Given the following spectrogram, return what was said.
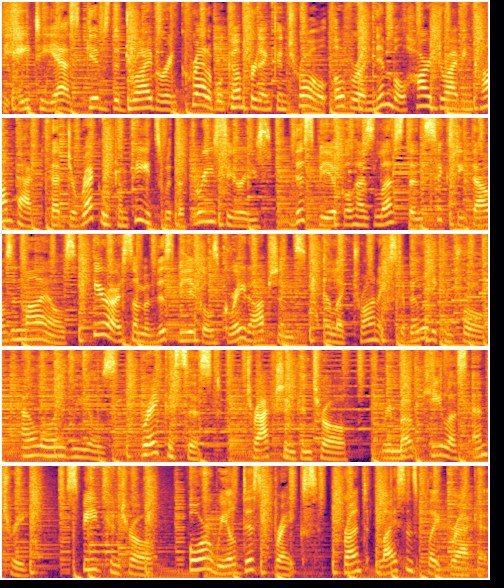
The ATS gives the driver incredible comfort and control over a nimble, hard-driving compact that directly competes with the 3 Series. This vehicle has less than 60,000 miles. Here are some of this vehicle's great options. Electronic stability control, alloy wheels, brake assist, traction control, remote keyless entry, speed control, four-wheel disc brakes, front license plate bracket,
